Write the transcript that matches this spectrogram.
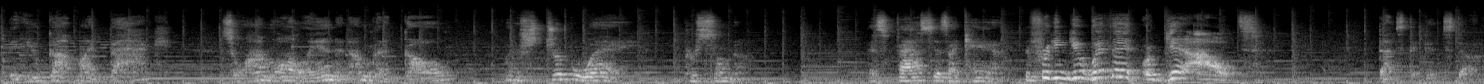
that you got my back. So I'm all in and I'm gonna go. I'm gonna strip away persona as fast as I can and freaking get with it or get out. That's the good stuff.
